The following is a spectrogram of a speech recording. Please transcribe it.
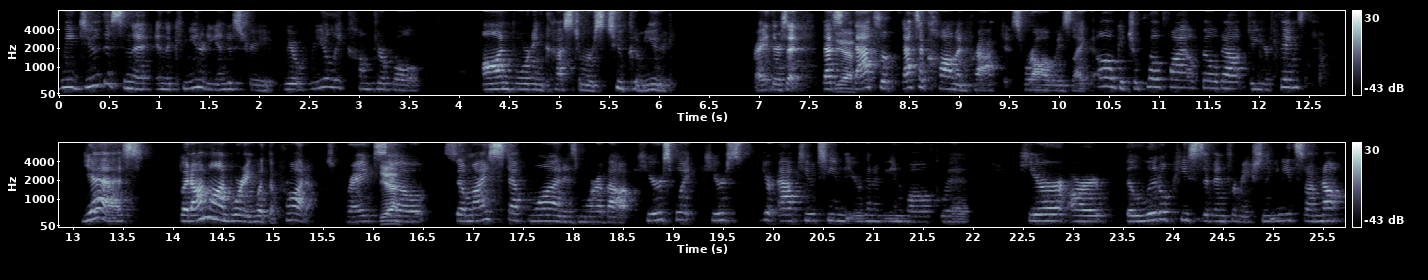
we do this in the in the community industry. We're really comfortable onboarding customers to community right there's a that's yeah. that's a that's a common practice we're always like oh get your profile filled out do your things yes but i'm onboarding with the product right yeah. so so my step one is more about here's what here's your Apptio team that you're going to be involved with here are the little pieces of information that you need. So I'm not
